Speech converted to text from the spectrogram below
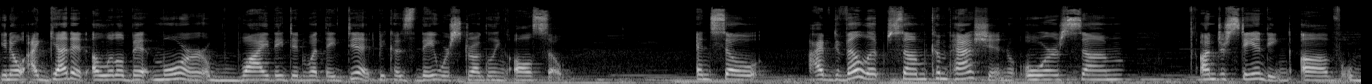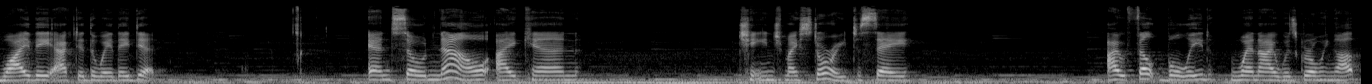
you know i get it a little bit more why they did what they did because they were struggling also. And so i've developed some compassion or some understanding of why they acted the way they did and so now i can change my story to say, I felt bullied when I was growing up,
